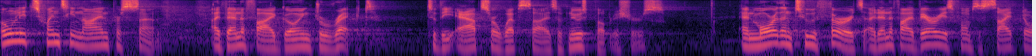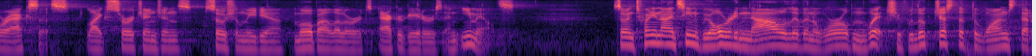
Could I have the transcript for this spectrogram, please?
only 29% identify going direct to the apps or websites of news publishers. And more than two-thirds identify various forms of side door access, like search engines, social media, mobile alerts, aggregators, and emails. So in 2019, we already now live in a world in which, if we look just at the ones that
